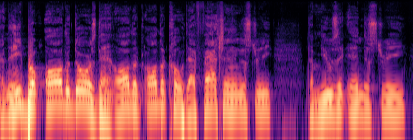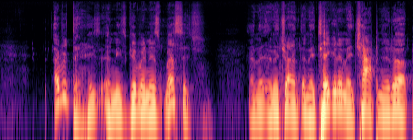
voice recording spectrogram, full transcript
And then he broke all the doors down, all the all the code, that fashion industry, the music industry, everything. He's and he's giving his message. And they, and they trying and they take it and they chopping it up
